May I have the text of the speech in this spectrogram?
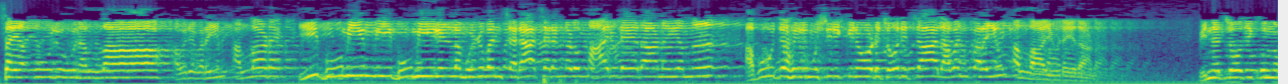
സയഖൂലൂനല്ലാ അവർ പറയും അള്ളാടെ ഈ ഭൂമിയും ഈ ഭൂമിയിലുള്ള മുഴുവൻ ചരാചരങ്ങളും ആരുടേതാണ്? എന്ന് അബൂജഹൽ മുഷിരിക്കിനോട് ചോദിച്ചാൽ അവൻ പറയും അള്ളായുടേതാണ് പിന്നെ ചോദിക്കുന്നു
